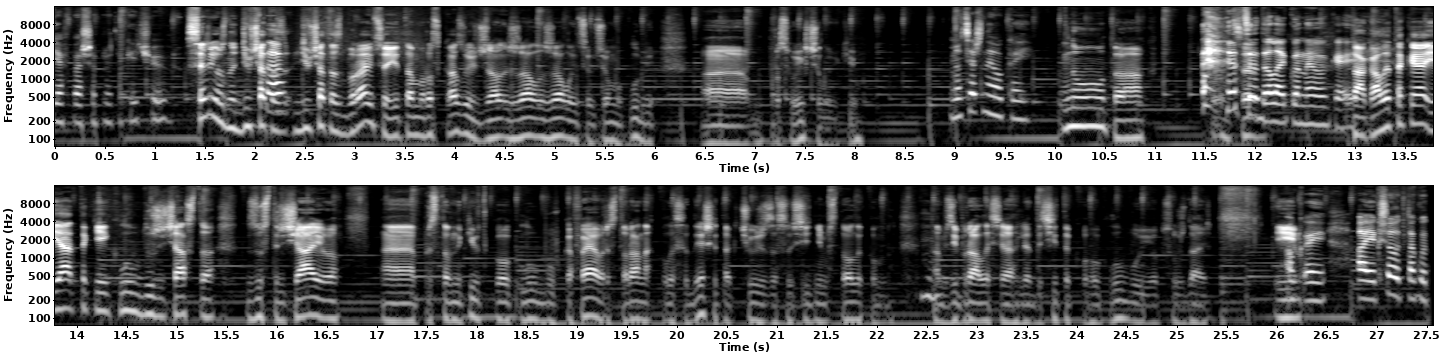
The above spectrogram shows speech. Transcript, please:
Я вперше про таке чую. Серйозно, дівчата, Так. дівчата збираються і там розказують, жал, жал, жалуються в цьому клубі е, про своїх чоловіків. Ну це ж не окей. Ну так. Це- Це, далеко не окей. Так, але таке, я такий клуб дуже часто зустрічаю е, представників такого клубу в кафе, в ресторанах, коли сидиш і так чуєш за сусіднім столиком. Там зібралися глядачі такого клубу і обсуждають. І Окей. А якщо от так от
